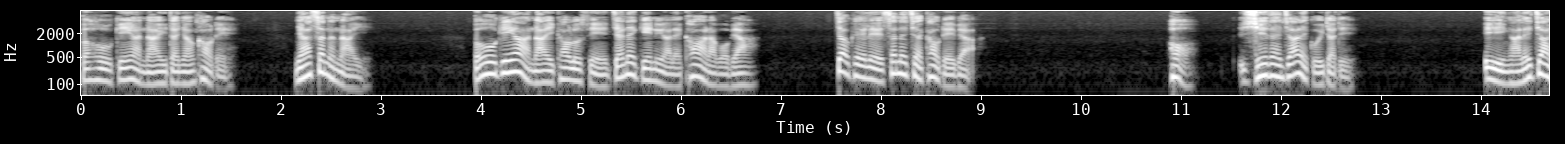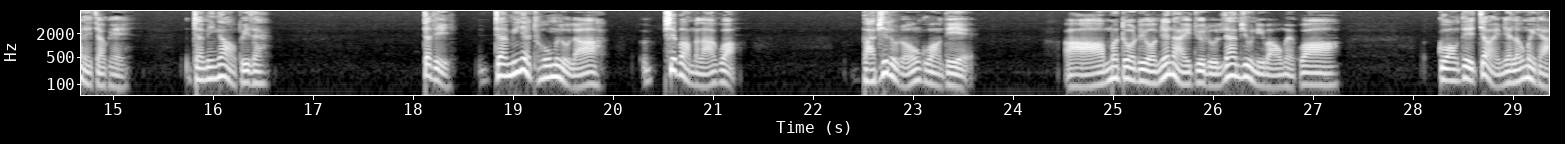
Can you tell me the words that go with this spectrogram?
ဘဟိုကင်းကနာယီတန်ချောင်းခောက်တယ်ည7နာရီဘဟိုကင်းကနာယီခောက်လို့ဆိုရင်ကျန်တဲ့ကင်းတွေကလည်းခောက်ရတာပေါ့ဗျာကြောက်ခဲလဲ12ချက်ခောက်တယ်ဗျဟော ရေတန်ကြားတယ်ကိုကြီးတက်တယ်အေးငါလည်းကြားတယ်ကြောက်ခဲဓမီငါ့ကိုပေးစမ်းတက်တယ်ဓမီနဲ့ထိုးမလို့လားဖြစ်ပါမလားကွာဘာဖြစ်လို့တော့ကိုအောင်သေးရဲ့အာမတော်တော်မျက်နှာကြီးတွေ့လို့လန့်ပြုတ်နေပါအောင်မယ်ကွာကိုအောင်သေးကြောက်ရင်မျက်လုံးမိတ်တာ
